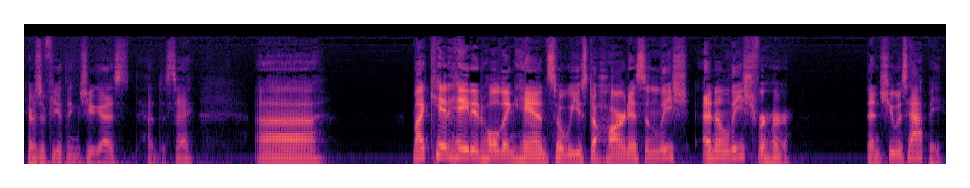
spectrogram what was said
Here's a few things you guys had to say. Uh, My kid hated holding hands, so we used to harness and leash and a leash for her. Then she was happy.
